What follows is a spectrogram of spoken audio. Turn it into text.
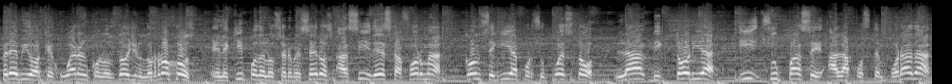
previo a que jugaran con los Dodgers los Rojos. El equipo de los cerveceros así de esta forma conseguía por supuesto la victoria y su pase a la postemporada.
